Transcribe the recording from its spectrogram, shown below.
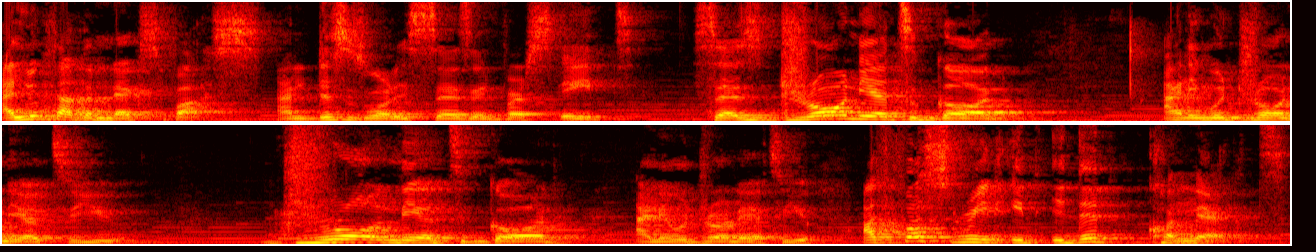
I looked at the next verse, and this is what it says in verse 8. It says, Draw near to God, and he will draw near to you. Draw near to God, and he will draw near to you. At first read, it, it did connect.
